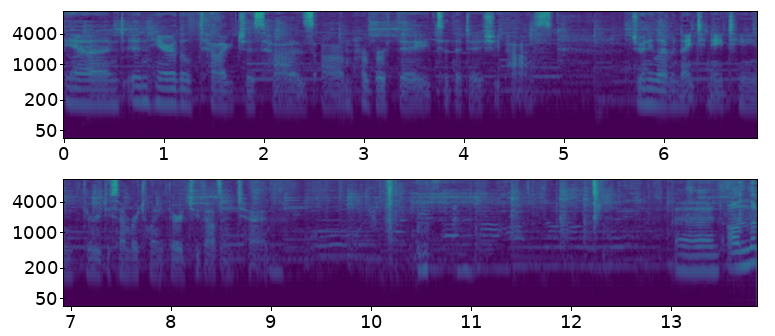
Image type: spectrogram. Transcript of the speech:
And in here, the tag just has um, her birthday to the day she passed June 11, 1918 through December 23, 2010. and on the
